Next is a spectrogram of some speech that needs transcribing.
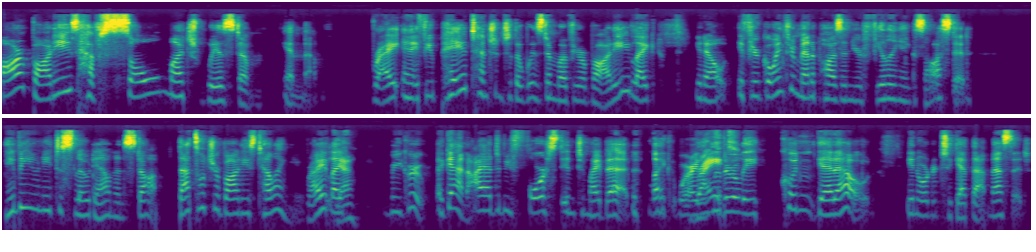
Our bodies have so much wisdom in them. Right. And if you pay attention to the wisdom of your body, like, you know, if you're going through menopause and you're feeling exhausted, maybe you need to slow down and stop. That's what your body's telling you, right? Like, yeah regroup. Again, I had to be forced into my bed, like where I right. literally couldn't get out in order to get that message.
